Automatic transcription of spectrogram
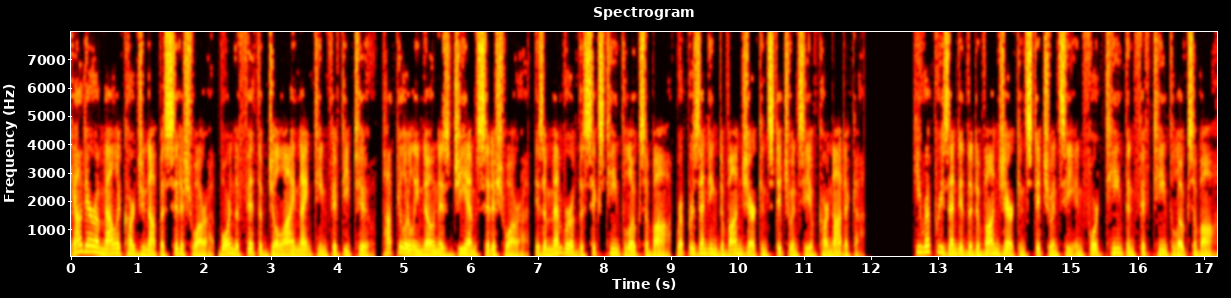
Gaudara Mallikarjunappa Siddheshwara born 5 July 1952, popularly known as G. M. Siddheshwara, is a member of the 16th Lok Sabha, representing Davangere constituency of Karnataka. He represented the Davangere constituency in 14th and 15th Lok Sabha.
